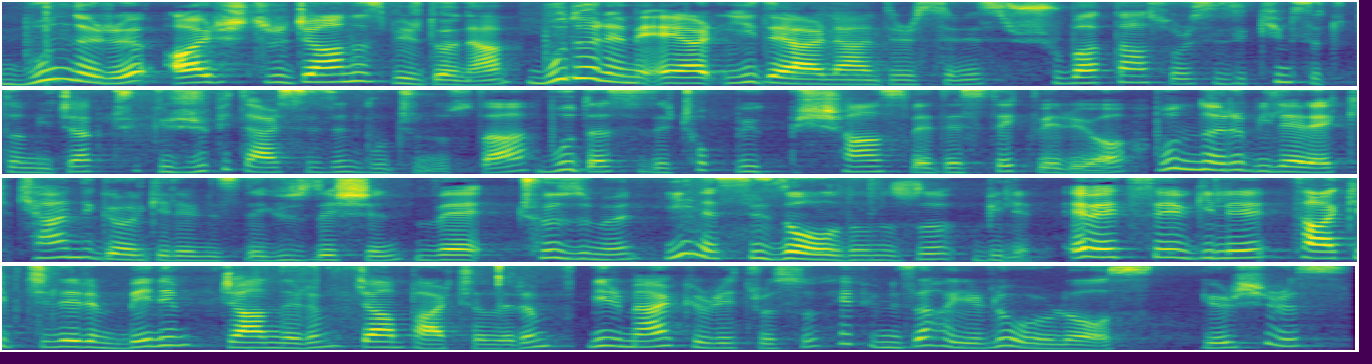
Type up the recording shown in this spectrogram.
Bunları ayrıştıracağınız bir dönem. Bu dönemi eğer iyi değerlendirirseniz Şubat'tan sonra sizi kimse tutamayacak. Çünkü Jüpiter sizin burcunuzda. Bu da size çok büyük bir şans ve destek veriyor. Bunları bilerek kendi gölgelerinizle yüzleşin ve çözümün yine sizde olduğunuzu bilin. Evet sevgili takipçilerim, benim canlarım, can parçalarım. Bir Merkür Retrosu hepimize hayırlı uğurlu olsun. Görüşürüz.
